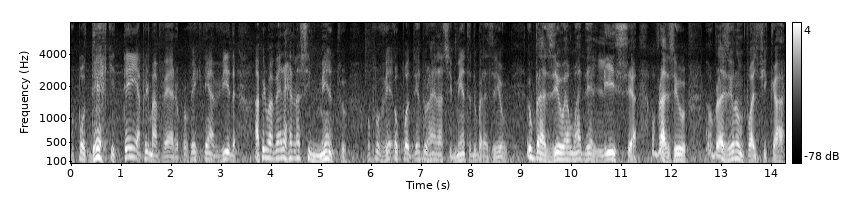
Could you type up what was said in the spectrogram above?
o poder que tem a primavera, o poder que tem a vida. A primavera é renascimento, o poder do renascimento do Brasil. O Brasil é uma delícia. O Brasil, o Brasil não pode ficar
